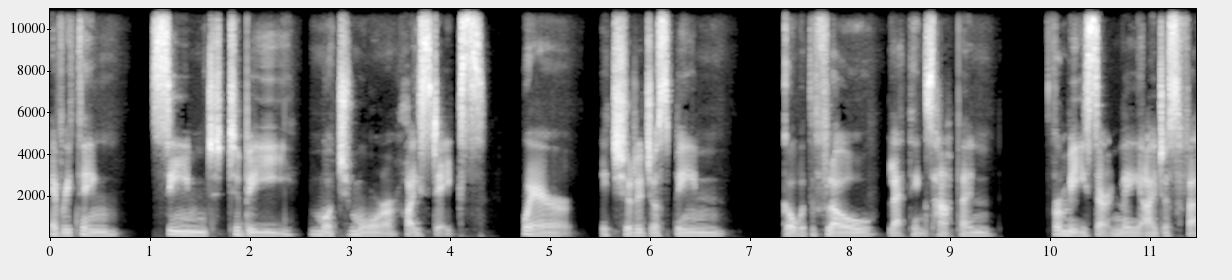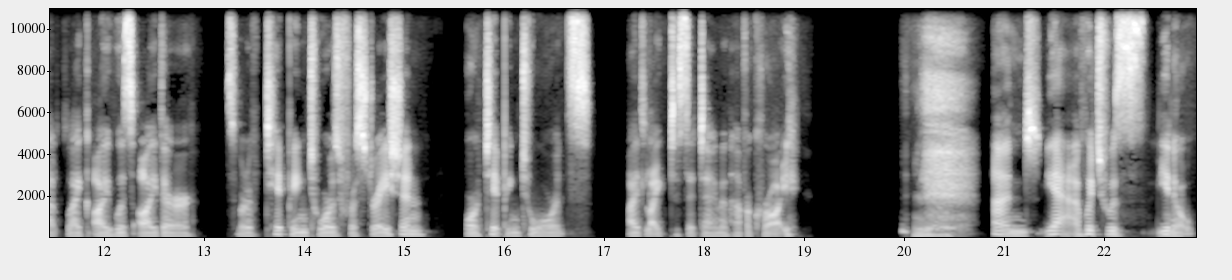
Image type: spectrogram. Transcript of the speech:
everything seemed to be much more high stakes, where it should have just been go with the flow, let things happen. For me, certainly, I just felt like I was either sort of tipping towards frustration or tipping towards I'd like to sit down and have a cry. Yeah. and yeah, which was, you know,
